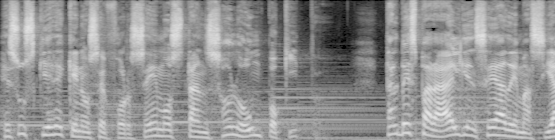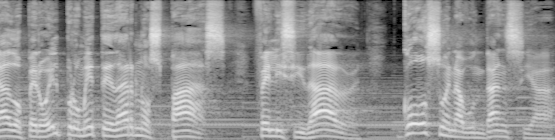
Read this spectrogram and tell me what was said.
Jesús quiere que nos esforcemos tan solo un poquito. Tal vez para alguien sea demasiado, pero Él promete darnos paz, felicidad, gozo en abundancia,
